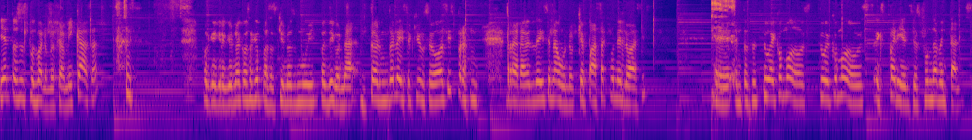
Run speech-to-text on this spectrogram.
y entonces, pues bueno, me fui a mi casa, porque creo que una cosa que pasa es que uno es muy, pues digo, nada, todo el mundo le dice que use Oasis, pero rara vez le dicen a uno qué pasa con el Oasis. Eh, entonces tuve como, dos, tuve como dos experiencias fundamentales.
